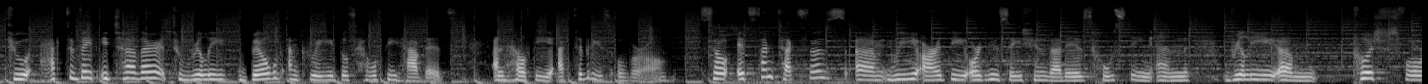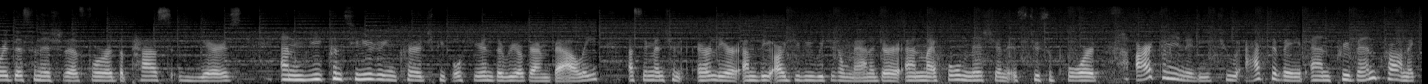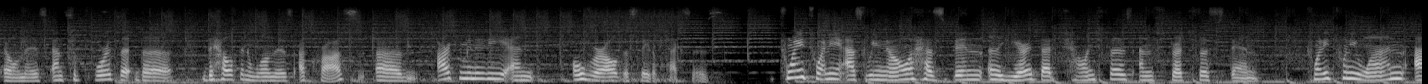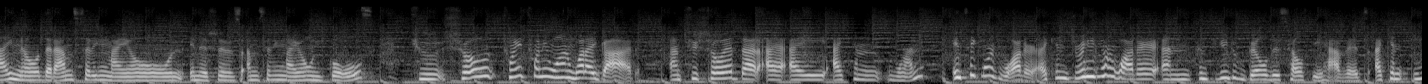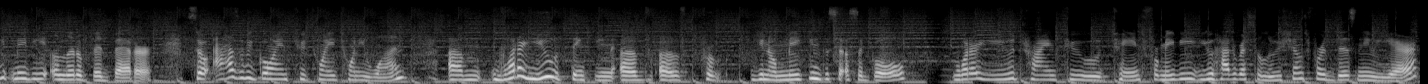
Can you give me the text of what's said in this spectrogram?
to activate each other, to really build and create those healthy habits and healthy activities overall. So it's Time Texas. Um, we are the organization that is hosting and really um, pushed forward this initiative for the past years. And we continue to encourage people here in the Rio Grande Valley. As I mentioned earlier, I'm the RGV Regional Manager, and my whole mission is to support our community to activate and prevent chronic illness and support the, the, the health and wellness across um, our community and overall the state of Texas. 2020, as we know, has been a year that challenged us and stretched us thin. 2021, I know that I'm setting my own initiatives, I'm setting my own goals to show 2021 what I got and to show it that I, I, I can, one, intake more water. I can drink more water and continue to build these healthy habits. I can eat maybe a little bit better. So as we go into 2021, um, what are you thinking of, of, you know, making this as a goal? What are you trying to change for maybe you had resolutions for this new year?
